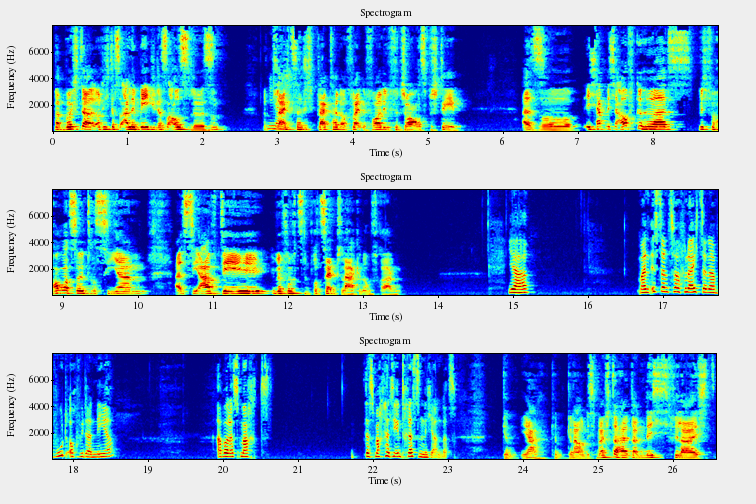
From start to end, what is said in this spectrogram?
man möchte halt auch nicht, dass alle Medien das auslösen. Und ja. gleichzeitig bleibt halt auch vielleicht eine Vorliebe für Genres bestehen. Also, ich habe nicht aufgehört, mich für Horror zu interessieren, als die AfD über 15 Prozent lag in Umfragen. Ja. Man ist dann zwar vielleicht seiner Wut auch wieder näher, aber das macht, das macht halt die Interessen nicht anders. Gen ja, gen genau. Und ich möchte halt dann nicht vielleicht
